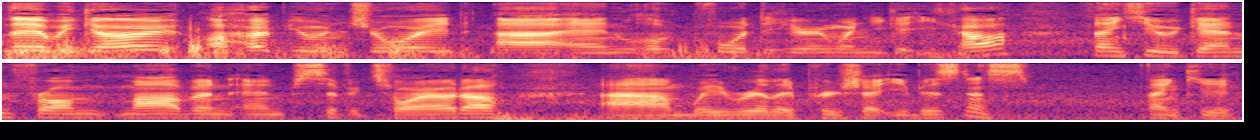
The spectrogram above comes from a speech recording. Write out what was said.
there we go. I hope you enjoyed uh, and look forward to hearing when you get your car. Thank you again from Marvin and Pacific Toyota. Um, we really appreciate your business. Thank you.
